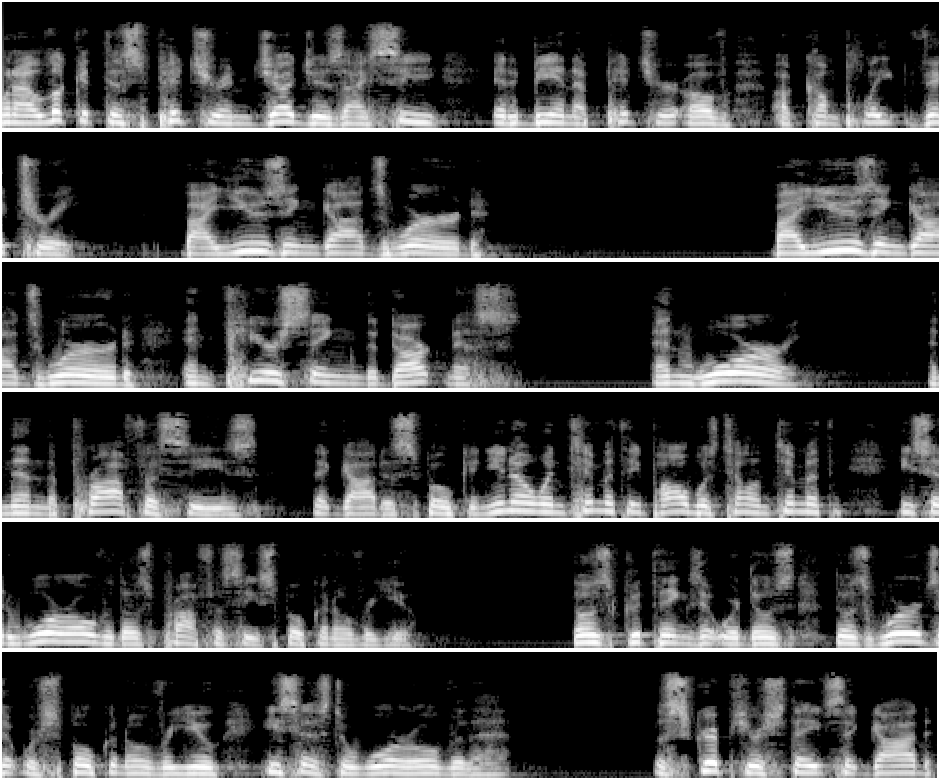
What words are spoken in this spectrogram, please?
When I look at this picture in Judges, I see it being a picture of a complete victory by using God's word. By using God's word and piercing the darkness and warring. And then the prophecies that God has spoken. You know, when Timothy, Paul was telling Timothy, he said, war over those prophecies spoken over you. Those good things that were, those, those words that were spoken over you. He says to war over that. The scripture states that God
